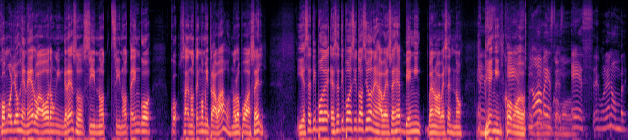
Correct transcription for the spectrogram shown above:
¿Cómo yo genero ahora un ingreso si no, si no tengo, o sea, no tengo mi trabajo? No lo puedo hacer. Y ese tipo de, ese tipo de situaciones a veces es bien, bueno, a veces no. Es, bien incómodo. no, a veces es, se pone nombre.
